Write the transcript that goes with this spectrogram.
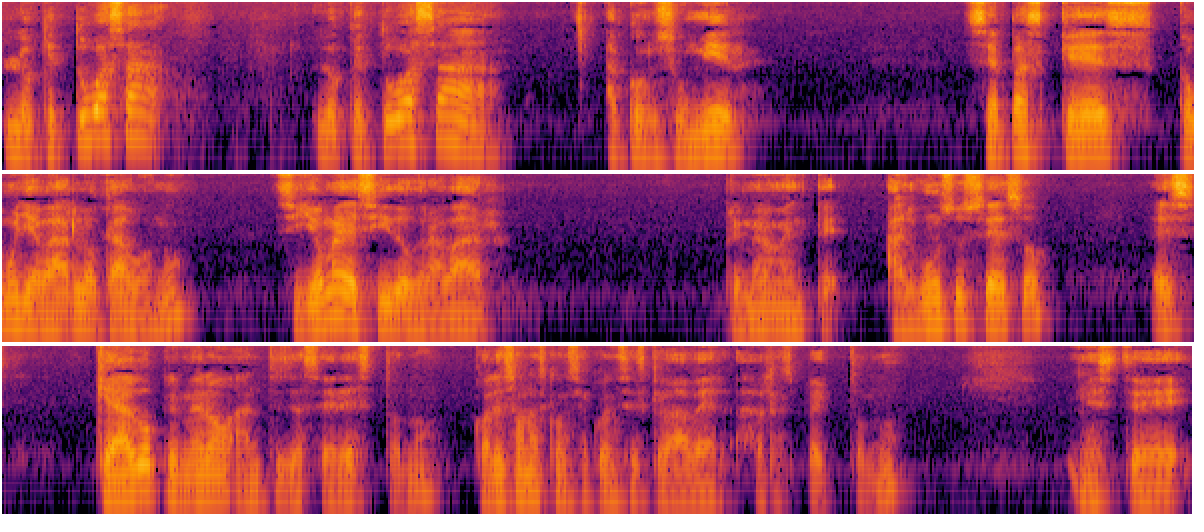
lo que tú vas a, lo que tú vas a, a consumir, sepas qué es, cómo llevarlo a cabo, ¿no? Si yo me decido grabar, primeramente, algún suceso, es qué hago primero antes de hacer esto, ¿no? cuáles son las consecuencias que va a haber al respecto, ¿no? Este,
